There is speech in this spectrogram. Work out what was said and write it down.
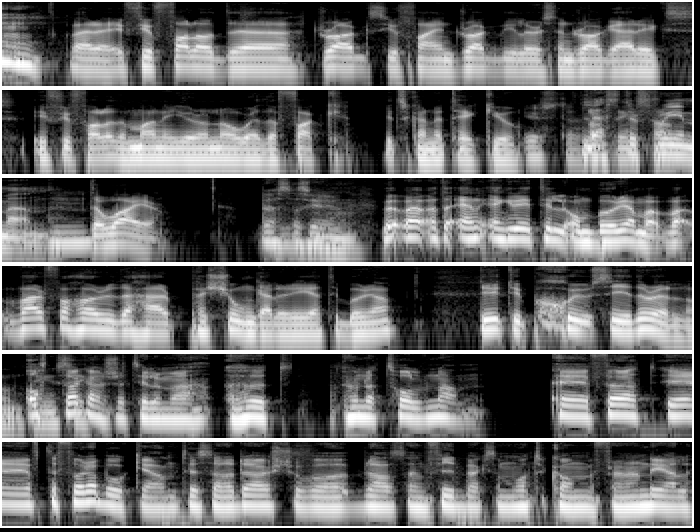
Vad är det? If you follow the drugs you find drug dealers and drug addicts. If you follow the money you don't know where the fuck it's gonna take you. Just det. Lester. Freeman. mm, The Wire. bästa serien. Vänta, en, en grej till om början. bara. Va- Varför har du det här persongalleriet i början? Det är ju typ sju sidor eller någonting. Åtta kanske till och med. Jag har hört 112 namn. Eh, för att eh, efter förra boken, Tills alla dör, så var bland annat en feedback som återkom från en del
